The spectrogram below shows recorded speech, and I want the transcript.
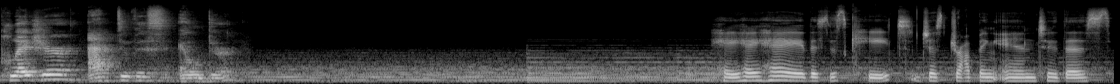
pleasure activist elder. Hey, hey, hey, this is Kate, just dropping into this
